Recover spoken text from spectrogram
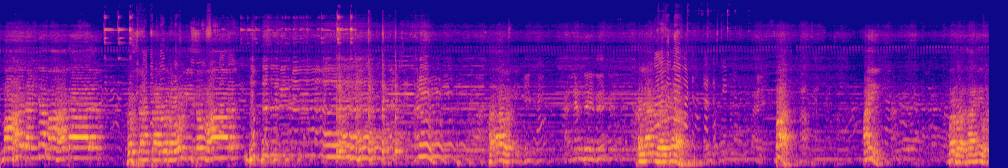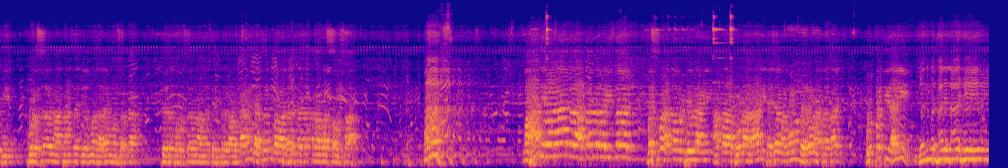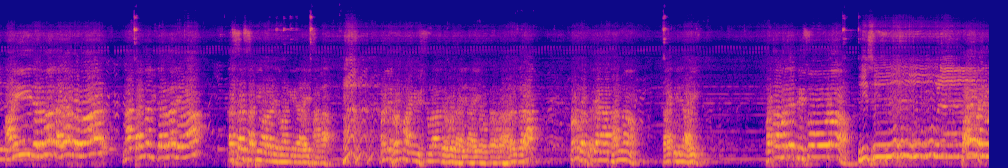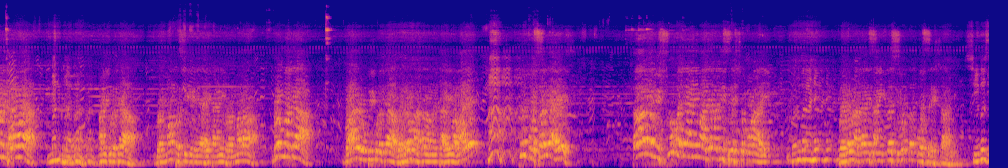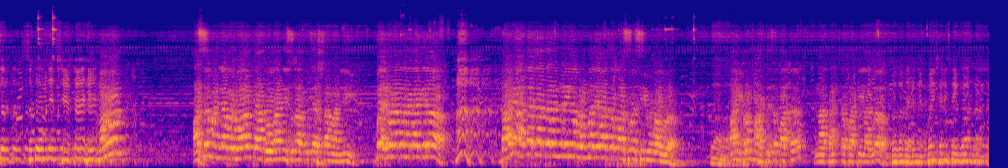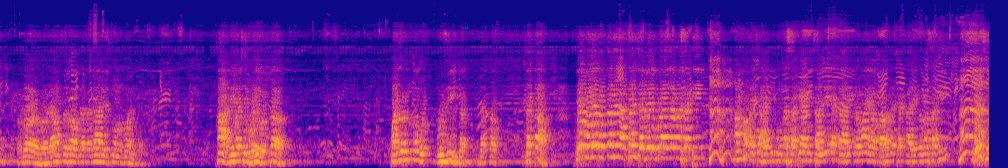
महादंड महाकाळ. दुष्टांचा गुरुनी संहार. भक्ताचा हॅलो हातावरती कल्याण बरोबर बर आणि बरोबर गाणी होती. थोडस नाथांचा जन्म झाला म्हणून सरकार त्याचं थोडस नामचरित्र गाव. कारण ज्याचं बाबा धडकाचा करावा संसार. महादेवाला हाताकडे हातावर ठेवलं आणि हाताला फोड आला आणि त्याच्यामधून भैरवनाथाचा उत्पत्ती झाली. जन्म झालेला आहे. आणि जन्म झाल्याबरोबर नाथांना विचारला देवा कशासाठी मला निर्माण केलेलं आहे सांगा. म्हणजे ब्रह्म आणि विष्णूला गर्व झालेला आहे एवढं हरण करा. पण भक्तजनाथांना काय केलेलं आहे? हातामध्ये त्रिशूळ. त्रिशूळ. मन खरावा आणि कुठे ब्रह्मापाशी गेलेले आहेत आणि ब्रह्माला ब्रह्माच्या बाळ रूपी कुठे त्या भैरवनाथाला म्हणत आहे बाबा रे हा. तू कोसळले आहेस. तर विष्णू मध्ये आणि माझ्यामध्ये श्रेष्ठ कोण आहे? बरोबर आहे. भैरवनाथाने सांगितलं शिवतत्व श्रेष्ठ आहे. शिवसत्व म्हणजे श्रेष्ठ आहे. म्हणून असं म्हणल्याबरोबर त्या दोघांनी सुद्धा तुझ्या मांडली भैरवनाथानं काय केलं? डाव्या हाताच्या करंगळीनं ब्रह्मदेवाचं पार्श्व शिर उडवलं. आणि ब्रह्म पाठी लागलं. बर बर. आमचं राव जाता गालीच म्हणून म्हणतो. हा देवाचे भोळे भक्त. पांडुरंग गुरुजी जगताप जगताप त्या भोळ्या भक्ताने नाथांच्या हा अंबाबाईच्या हळदी कुंकासाठी आणि चाललेल्या कार्यक्रमा या भारताच्या कार्यक्रमासाठी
